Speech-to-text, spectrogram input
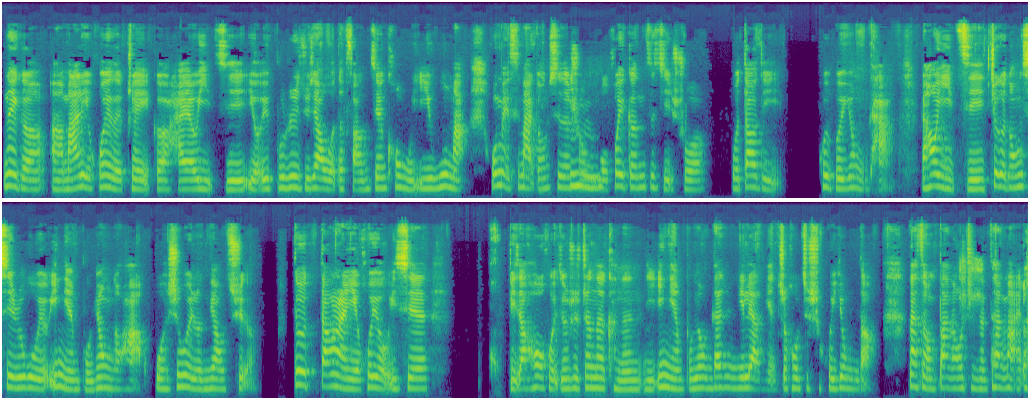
那个啊，马里会的这一个，还有以及有一部日剧叫《我的房间空无一物》嘛。我每次买东西的时候，我会跟自己说，我到底会不会用它？然后以及这个东西如果有一年不用的话，我是会扔掉去的。就当然也会有一些比较后悔，就是真的可能你一年不用，但是你两年之后就是会用到，那怎么办呢？我只能再买了。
